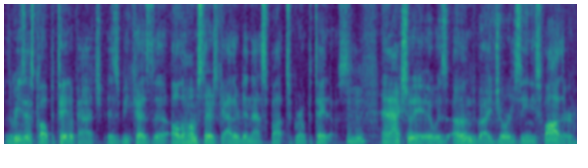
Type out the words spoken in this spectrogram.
the reason it's called potato patch is because the, all the homesteaders gathered in that spot to grow potatoes. And actually, it was owned by George Zini's father,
